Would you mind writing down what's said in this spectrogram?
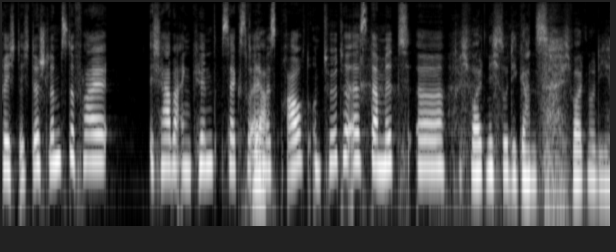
Richtig. Der schlimmste Fall, ich habe ein Kind sexuell Ja. missbraucht und töte es, damit äh, Ich wollte nicht so die ganz, ich wollte nur die,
